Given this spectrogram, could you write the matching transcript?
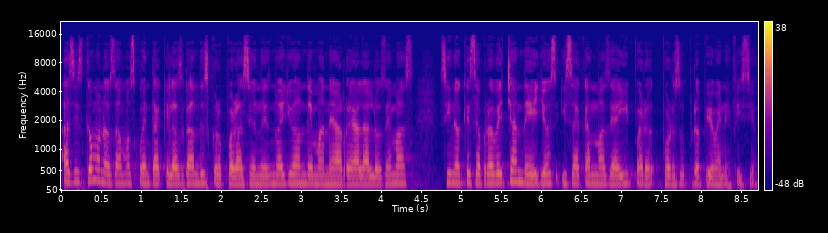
Así es como nos damos cuenta que las grandes corporaciones no ayudan de manera real a los demás, sino que se aprovechan de ellos y sacan más de ahí por, por, su propio beneficio.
